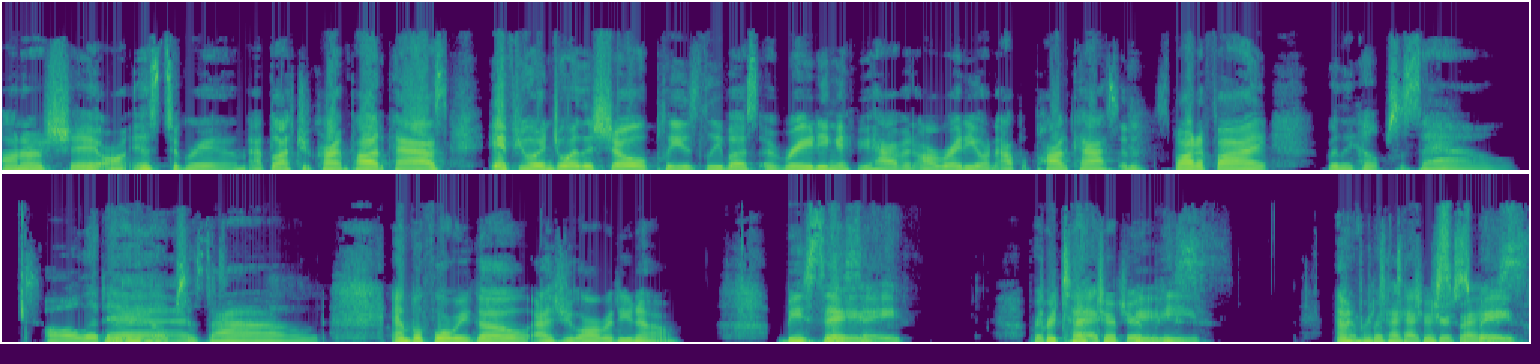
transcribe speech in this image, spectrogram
on our shit on Instagram at Black True Crime Podcast. If you enjoy the show, please leave us a rating if you haven't already on Apple Podcasts and Spotify. Really helps us out. All of Really helps us out. And before we go, as you already know, be Be safe, safe. Protect your peace, and, protect, your, space.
